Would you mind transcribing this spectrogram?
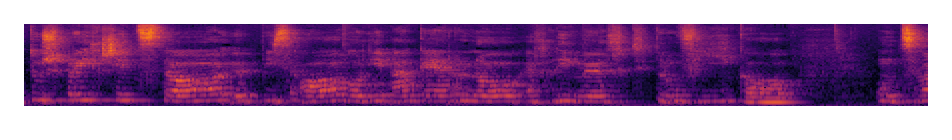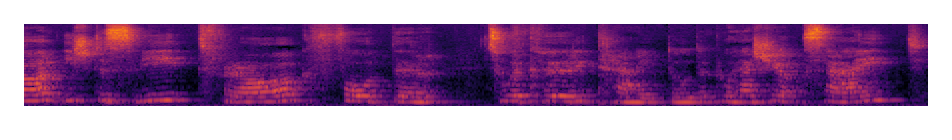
du sprichst jetzt da etwas an, wo ich auch gerne noch ein bisschen möchte darauf eingehen Und zwar ist das wie die Frage von der Zugehörigkeit. Oder? Du hast ja gesagt,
